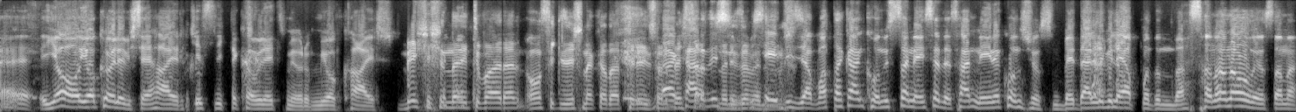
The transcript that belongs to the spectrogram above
Ee, yo yok öyle bir şey. Hayır kesinlikle kabul etmiyorum. Yok hayır. 5 yaşından itibaren 18 yaşına kadar televizyonu Ya 5 santimden kardeşim bir izlemedim şey diyeceğim. Atakan konuşsa neyse de sen neyine konuşuyorsun? Bedelli bile yapmadın da. Sana ne oluyor sana?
